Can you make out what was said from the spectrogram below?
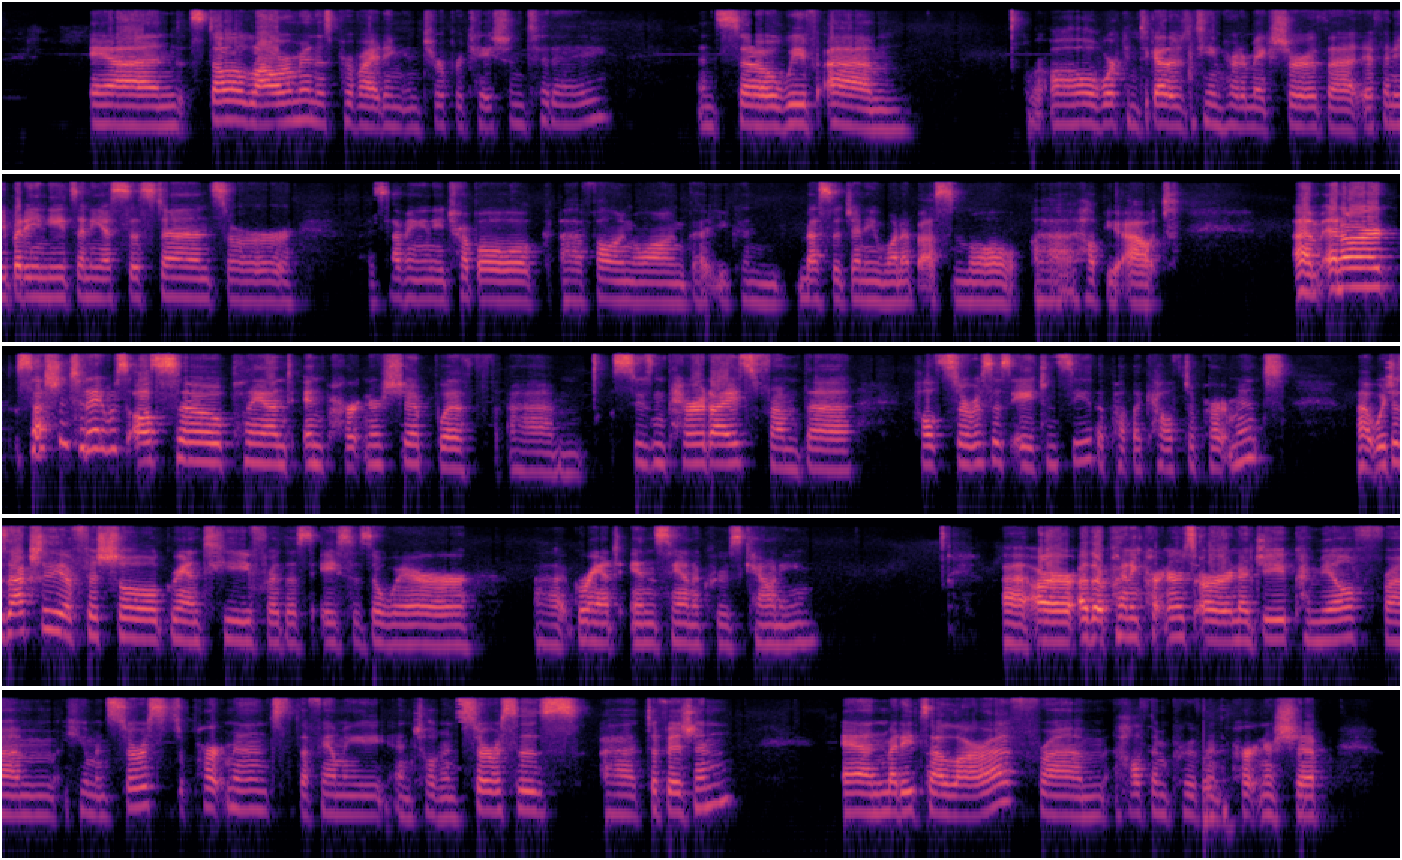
And Stella Lauerman is providing interpretation today. And so we've, um, we're all working together as a team here to make sure that if anybody needs any assistance or is having any trouble uh, following along, that you can message any one of us and we'll uh, help you out. Um, and our session today was also planned in partnership with um, Susan Paradise from the Health Services Agency, the Public Health Department, uh, which is actually the official grantee for this ACES Aware uh, grant in Santa Cruz County. Uh, our other planning partners are Najib Kamil from Human Services Department, the Family and Children's Services uh, Division, and Maritza Lara from Health Improvement Partnership,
